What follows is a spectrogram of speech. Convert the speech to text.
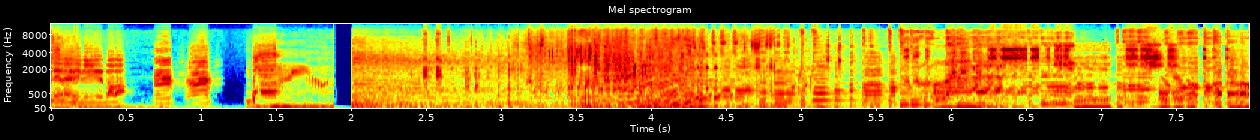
Thank you.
